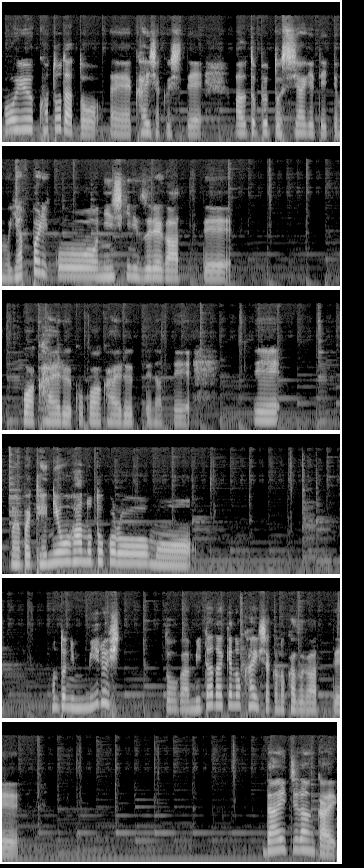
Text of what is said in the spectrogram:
こういうことだと、えー解釈してアウトプットし上げていっても、やっぱりこう、認識にズレがあって、ここは変える、ここは変えるってなって、で、まあ、やっぱりテニオ派のところも、本当に見る人が見ただけの解釈の数があって、第一段階、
